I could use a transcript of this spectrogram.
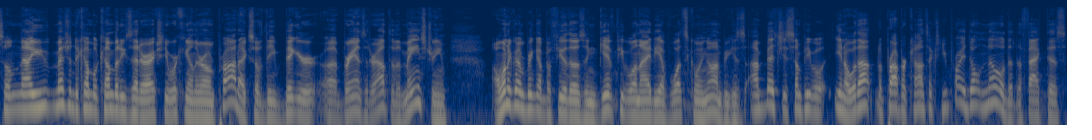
So now you mentioned a couple of companies that are actually working on their own products of the bigger uh, brands that are out there, the mainstream. I want to go and bring up a few of those and give people an idea of what's going on because I bet you some people, you know, without the proper context, you probably don't know that the fact is,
